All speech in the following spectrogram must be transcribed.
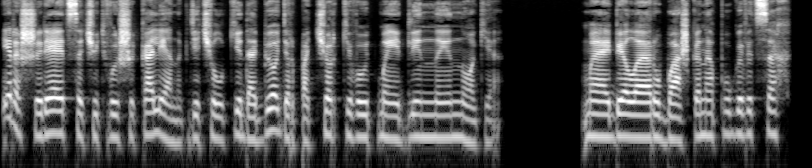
и расширяется чуть выше колен, где чулки до бедер подчеркивают мои длинные ноги. Моя белая рубашка на пуговицах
